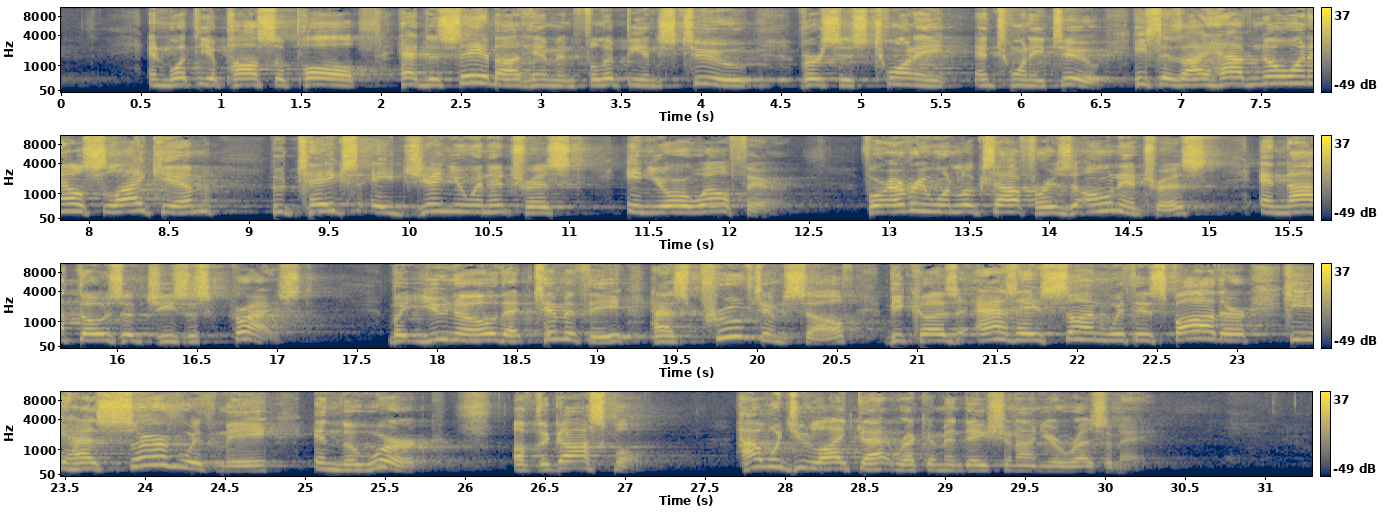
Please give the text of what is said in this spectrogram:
and what the Apostle Paul had to say about him in Philippians 2, verses 20 and 22. He says, I have no one else like him who takes a genuine interest in your welfare. For everyone looks out for his own interests and not those of Jesus Christ. But you know that Timothy has proved himself because as a son with his father, he has served with me in the work of the gospel. How would you like that recommendation on your resume?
